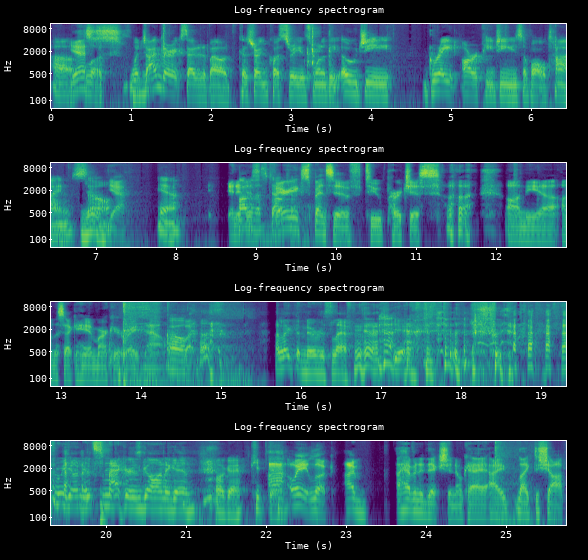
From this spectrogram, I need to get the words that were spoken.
uh, Yes. look, which I'm very excited about because Dragon Quest 3 is one of the OG great RPGs of all time. So Yeah, yeah, and Lot it of is nostalgia. very expensive to purchase on the uh, on the secondhand market right now. Oh. But I like the nervous laugh. yeah. 300 smackers gone again. Okay, keep going. uh, wait, look, I've I have an addiction. Okay, I like to shop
